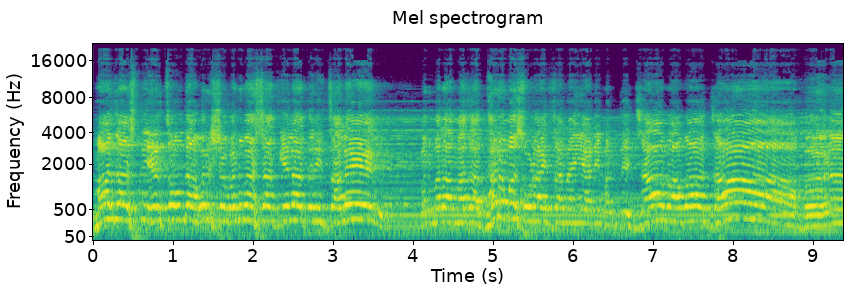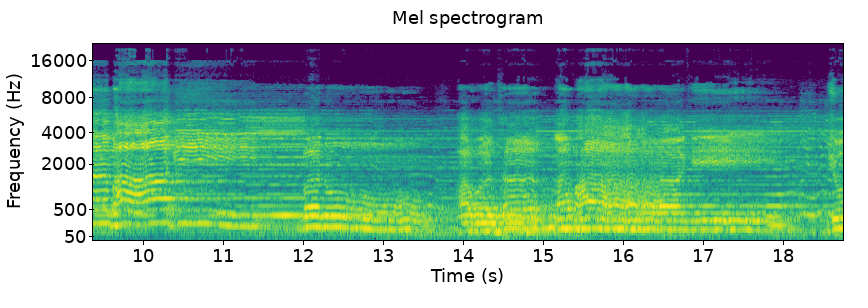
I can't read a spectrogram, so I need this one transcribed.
माझा स्नेह चौदा वर्ष वनवासात गेला तरी चालेल पण मला माझा धर्म सोडायचा नाही आणि म्हणते जा बाबा जा बळ भागी बनू अवध अभागी. जो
